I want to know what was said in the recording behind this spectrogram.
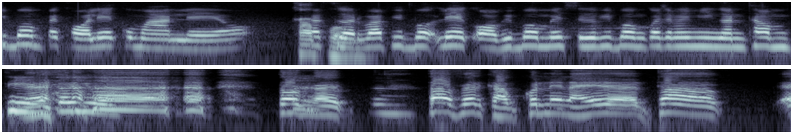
พี่เบิ้มไปขอเลขกุมารแล้ว ครับถ้าผมเกิดว่าพี่เบิ้มเลขออกพี่เบิ้มไม่ซื้อพี่เบิ้มก็จะไม่มีเงินทำที่ก็อยู่ ต้องไงถ้าแฟนคลับคนไหนๆถ้าไอ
